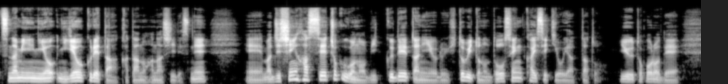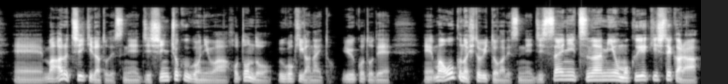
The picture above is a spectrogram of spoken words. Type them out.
津波に逃げ遅れた方の話ですね。えー、まあ、地震発生直後のビッグデータによる人々の動線解析をやったというところで、えー、まあ、ある地域だとですね、地震直後にはほとんど動きがないということで、えー、まあ、多くの人々がですね、実際に津波を目撃してから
